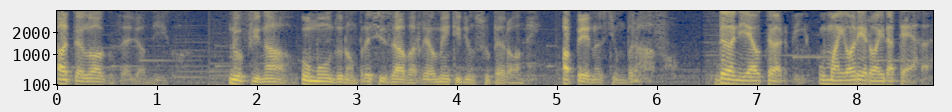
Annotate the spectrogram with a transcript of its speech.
Até logo, velho amigo. No final, o mundo não precisava realmente de um super-homem, apenas de um bravo. Daniel Turpin, o maior herói da Terra.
